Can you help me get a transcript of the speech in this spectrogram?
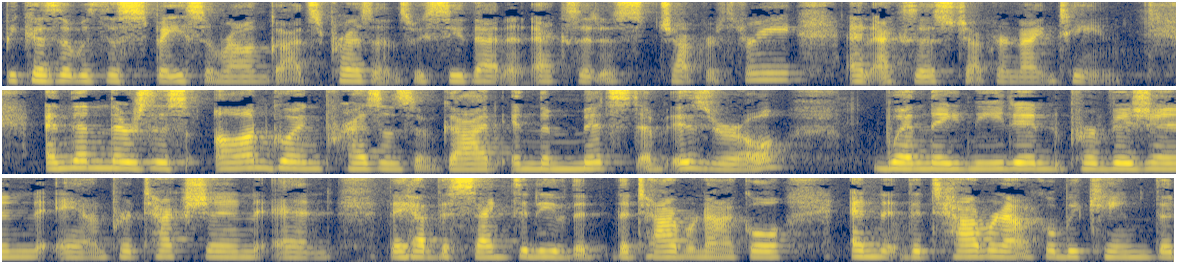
because it was the space around God's presence. We see that in Exodus chapter 3 and Exodus chapter 19. And then there's this ongoing presence of God in the midst of Israel when they needed provision and protection and they had the sanctity of the, the tabernacle and the tabernacle became the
